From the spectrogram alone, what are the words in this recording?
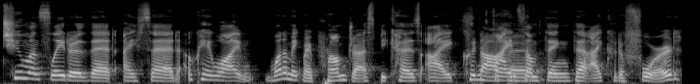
two months later that I said, okay, well, I want to make my prom dress because I couldn't Stop find it. something that I could afford.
